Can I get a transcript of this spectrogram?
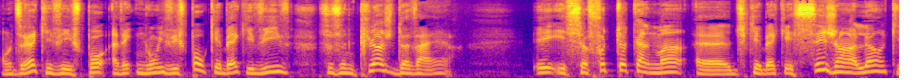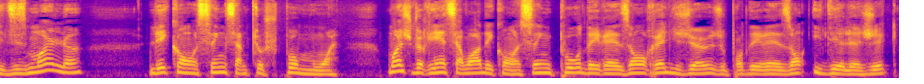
On dirait qu'ils vivent pas avec nous. Ils vivent pas au Québec. Ils vivent sous une cloche de verre. Et ils se foutent totalement du Québec. Et ces gens-là qui disent, moi, là, les consignes, ça me touche pas, moi. Moi, je veux rien savoir des consignes pour des raisons religieuses ou pour des raisons idéologiques.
